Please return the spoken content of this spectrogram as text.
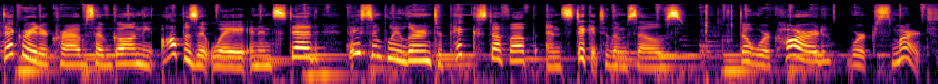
decorator crabs have gone the opposite way and instead, they simply learn to pick stuff up and stick it to themselves. Don't work hard, work smart.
